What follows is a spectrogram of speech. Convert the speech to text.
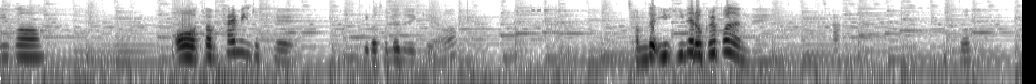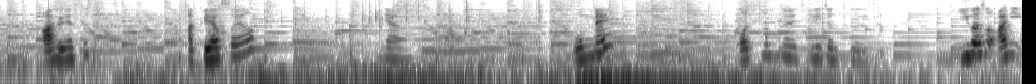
이거 어딱 타이밍 좋게 이거 돌려드릴게요 잠들 이, 이대로 끌 뻔했네 자 이거 아 그냥 쓰 아 그냥 써요? 그냥 옷매? 어텀널 딜리전트 의상? 이거 서 아니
